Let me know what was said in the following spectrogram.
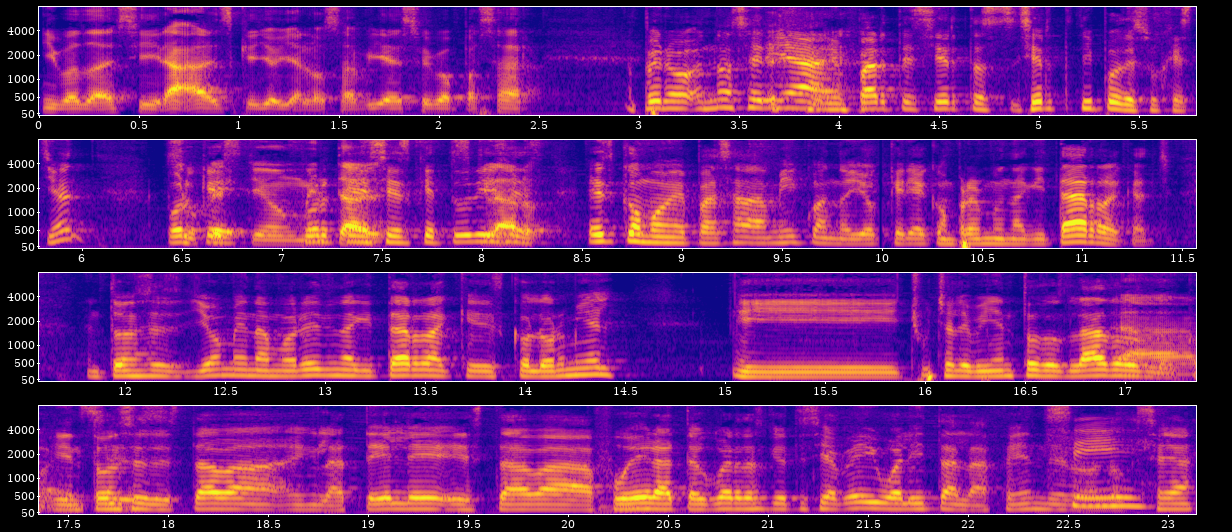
y vas a decir, ah, es que yo ya lo sabía, eso iba a pasar. Pero no sería en parte ciertos, cierto tipo de sugestión. Porque, Sugestión porque mental, si es que tú dices, claro. es como me pasaba a mí cuando yo quería comprarme una guitarra, ¿cach? Entonces yo me enamoré de una guitarra que es color miel y chucha le veía en todos lados, Ah, loco. Y entonces es. estaba en la tele, estaba afuera, ¿te acuerdas que yo te decía, ve igualita a la Fender o lo que sea?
